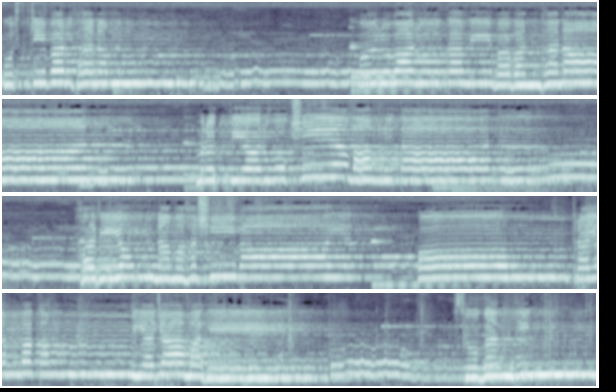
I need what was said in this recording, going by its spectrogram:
पुष्टिवर्धनम्। उर्वारुकमिव बन्धनान् मृत्योर्मुक्षीयमामृतात्। हरि ओं नमः शिवाय सुगन्धिं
